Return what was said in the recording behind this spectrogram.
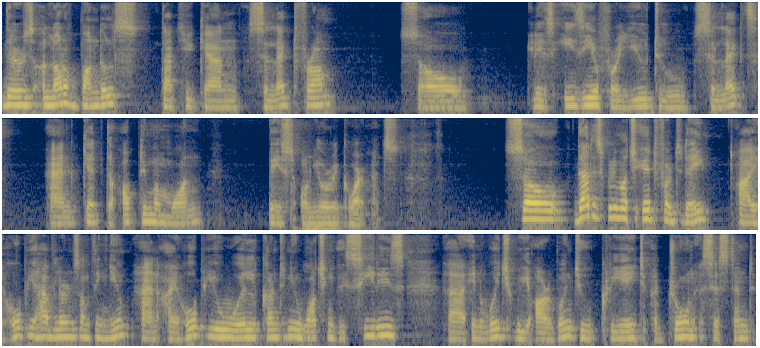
there's a lot of bundles that you can select from. So it is easier for you to select and get the optimum one based on your requirements. So that is pretty much it for today. I hope you have learned something new and I hope you will continue watching this series uh, in which we are going to create a drone assistant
